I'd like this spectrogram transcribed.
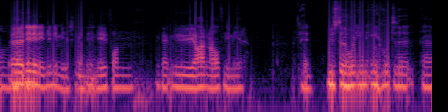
Uh, nee, nee, nee, nu niet meer. Nee, nee, nee, van, ik denk nu een jaar en een half niet meer. Nu is er gewoon één, één grote uh,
